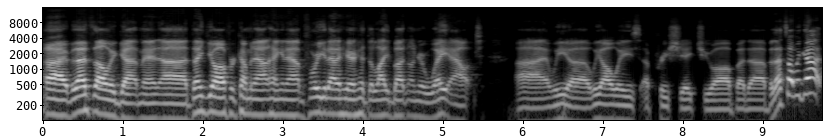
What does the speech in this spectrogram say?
all right, but that's all we got, man. Uh, thank you all for coming out, hanging out. Before you get out of here, hit the like button on your way out. Uh, we uh, we always appreciate you all, but uh, but that's all we got.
